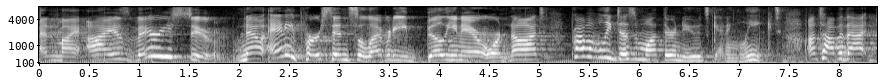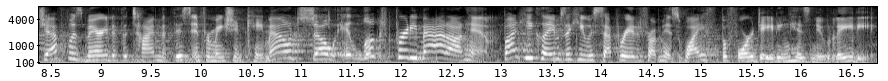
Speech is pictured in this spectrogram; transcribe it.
and my eyes very soon. Now any person, celebrity, billionaire or not, probably doesn't want their nudes getting leaked. On top of that, Jeff was married at the time that this information came out, so it looked pretty bad on him. But he claims that he was separated from his wife before dating his new lady.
